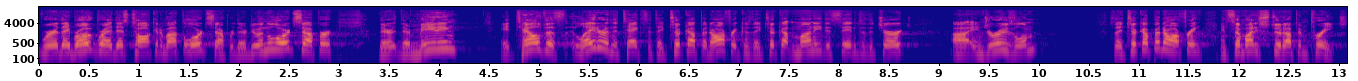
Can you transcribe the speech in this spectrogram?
where they broke bread, that's talking about the Lord's Supper. They're doing the Lord's Supper, they're, they're meeting. It tells us later in the text that they took up an offering because they took up money to send to the church uh, in Jerusalem. So they took up an offering and somebody stood up and preached.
